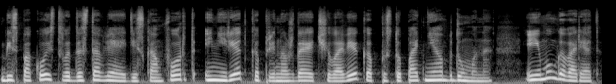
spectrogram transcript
Беспокойство доставляет дискомфорт и нередко принуждает человека поступать необдуманно. И ему говорят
